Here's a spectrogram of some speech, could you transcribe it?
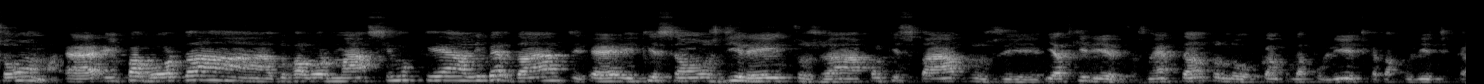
soma é, em favor da, do valor máximo que é a liberdade é, e que são os direitos já conquistados e, e, adquiridos, né? tanto no campo da política, da política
